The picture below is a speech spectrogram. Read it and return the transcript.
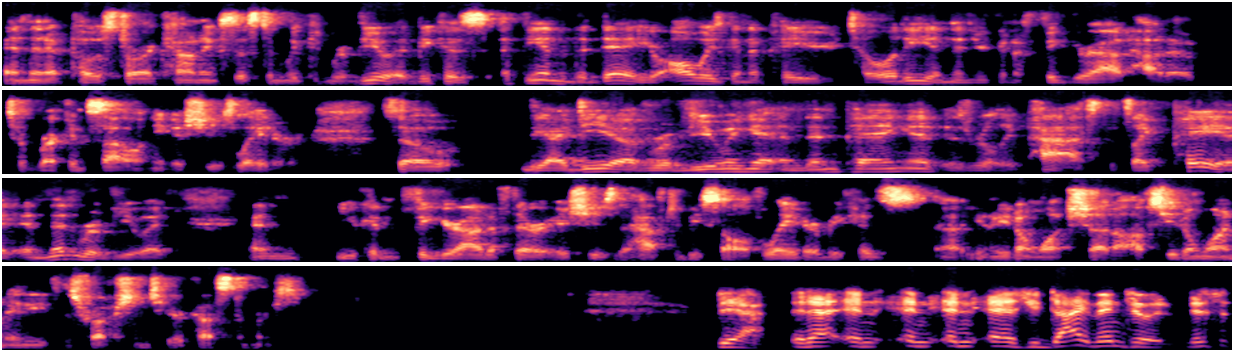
and then it posts to our accounting system. We can review it because at the end of the day you're always going to pay your utility and then you're going to figure out how to to reconcile any issues later. So the idea of reviewing it and then paying it is really past. It's like pay it and then review it and you can figure out if there are issues that have to be solved later because uh, you know you don't want shutoffs. You don't want any disruption to your customers. Yeah, and and and and as you dive into it, this is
